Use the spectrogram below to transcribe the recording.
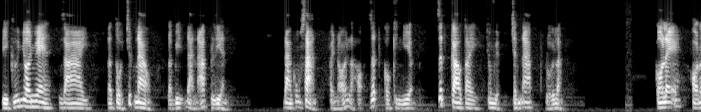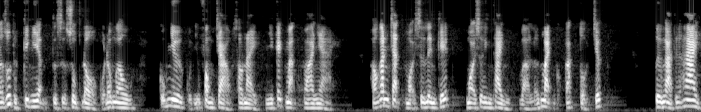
vì cứ nho nhoe ra ai là tổ chức nào là bị đàn áp liền. Đảng Cộng sản phải nói là họ rất có kinh nghiệm, rất cao tay trong việc chấn áp đối lập. Có lẽ họ đã rút được kinh nghiệm từ sự sụp đổ của Đông Âu cũng như của những phong trào sau này như cách mạng hoa nhài. Họ ngăn chặn mọi sự liên kết, mọi sự hình thành và lớn mạnh của các tổ chức. Từ ngả thứ hai,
